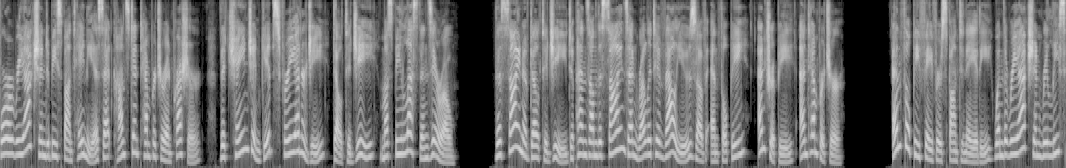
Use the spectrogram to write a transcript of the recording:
For a reaction to be spontaneous at constant temperature and pressure, the change in Gibbs free energy, delta G, must be less than zero. The sign of delta G depends on the signs and relative values of enthalpy, entropy, and temperature. Enthalpy favors spontaneity when the reaction releases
